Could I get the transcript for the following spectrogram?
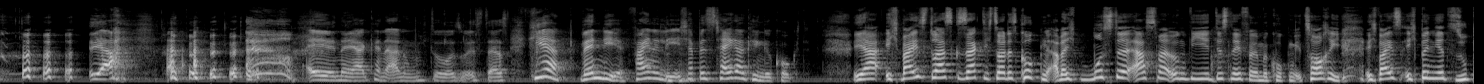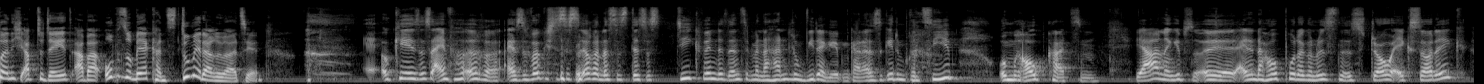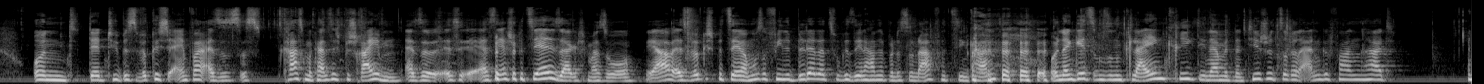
Ja. Ey, naja, keine Ahnung, so, so ist das. Hier, Wendy, finally, ich habe jetzt Tiger King geguckt. Ja, ich weiß, du hast gesagt, ich soll das gucken, aber ich musste erstmal irgendwie Disney-Filme gucken. Sorry. Ich weiß, ich bin jetzt super nicht up to date, aber umso mehr kannst du mir darüber erzählen. Okay, es ist einfach irre. Also wirklich, es ist irre, dass es, dass es die Quintessenz in einer Handlung wiedergeben kann. Also es geht im Prinzip um Raubkatzen. Ja, und dann gibt's äh, einer der Hauptprotagonisten ist Joe Exotic und der Typ ist wirklich einfach, also es ist krass, man kann es nicht beschreiben. Also es, er ist sehr speziell, sage ich mal so. Ja, er ist wirklich speziell. Man muss so viele Bilder dazu gesehen haben, damit man das so nachvollziehen kann. Und dann geht es um so einen kleinen Krieg, den er mit einer Tierschützerin angefangen hat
